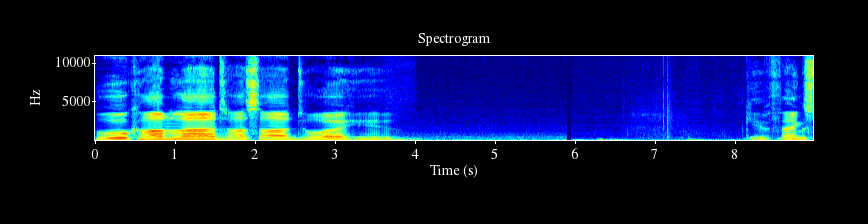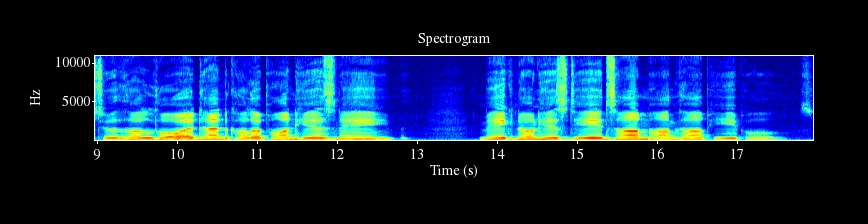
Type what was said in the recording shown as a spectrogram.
O come, let us adore him. Give thanks to the Lord and call upon his name. Make known his deeds among the peoples.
